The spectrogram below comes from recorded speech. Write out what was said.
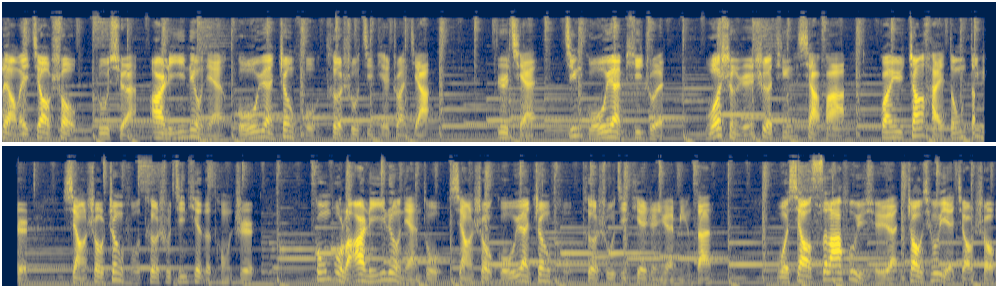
两位教授入选2016年国务院政府特殊津贴专家。日前，经国务院批准，我省人社厅下发关于张海东等市享受政府特殊津贴的通知，公布了2016年度享受国务院政府特殊津贴人员名单。我校斯拉夫语学院赵秋野教授、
